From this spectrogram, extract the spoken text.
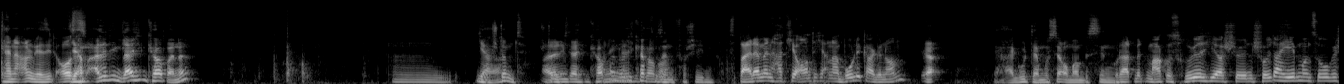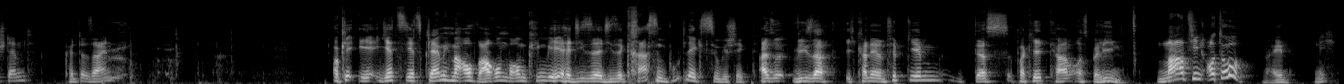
keine Ahnung, der sieht aus. Die haben alle den gleichen Körper, ne? ja, stimmt. Alle den stimmt. gleichen Körper, den nur die Köpfe Körper. sind verschieden. Spider-Man hat hier ordentlich Anabolika genommen. Ja. Ja, gut, der muss ja auch mal ein bisschen. Oder hat mit Markus Rühl hier schön Schulterheben und so gestemmt. Könnte sein. Okay, jetzt, jetzt klär mich mal auf, warum, warum kriegen wir hier diese, diese krassen Bootlegs zugeschickt? Also, wie gesagt, ich kann dir einen Tipp geben. Das Paket kam aus Berlin. Martin Otto? Nein. Nicht?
